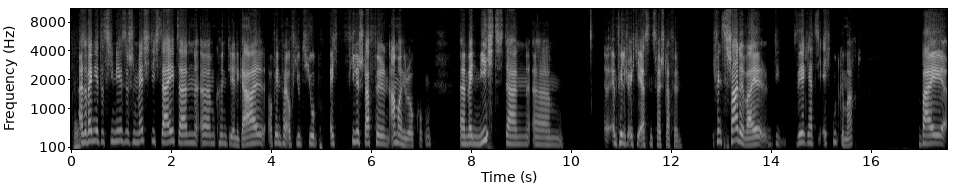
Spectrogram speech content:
Okay. Also wenn ihr des Chinesischen mächtig seid, dann ähm, könnt ihr legal auf jeden Fall auf YouTube echt viele Staffeln Armor Hero gucken. Ähm, wenn nicht, dann ähm, äh, empfehle ich euch die ersten zwei Staffeln. Ich finde es schade, weil die Serie hat sich echt gut gemacht. Bei,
